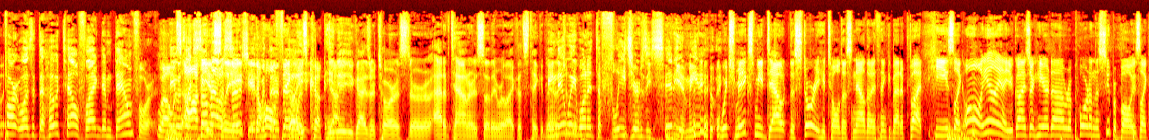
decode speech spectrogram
weird part was that the hotel flagged him down for it. Well, it he was was, like somehow obviously- associated the with whole the thing hotel. Well, was cooked he up. knew you guys are tourists or out of towners, so they were like, "Let's take a. He knew of he it. wanted to flee Jersey City immediately. which makes me doubt the story he told us now that I think about it. But he's like, "Oh yeah, yeah, you guys are here to report on the Super Bowl." He's like,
